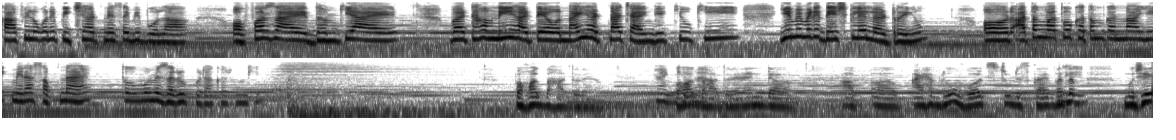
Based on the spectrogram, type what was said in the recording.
काफ़ी लोगों ने पीछे हटने से भी बोला ऑफर्स आए धमकियाँ आए बट हम नहीं हटे और ना ही हटना चाहेंगे क्योंकि ये मैं मेरे देश के लिए लड़ रही हूँ और आतंकवाद को खत्म करना ये एक मेरा सपना है तो वो मैं ज़रूर पूरा करूँगी। बहुत बहादुर हैं आप। बहुत बहादुर हैं। एंड आप I have no words to describe मतलब मुझे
